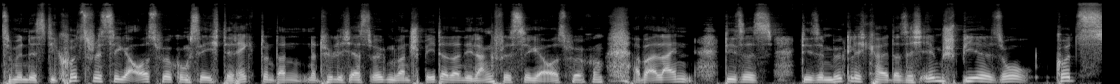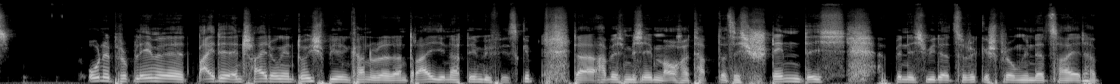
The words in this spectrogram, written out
zumindest die kurzfristige Auswirkung sehe ich direkt und dann natürlich erst irgendwann später dann die langfristige Auswirkung. Aber allein dieses, diese Möglichkeit, dass ich im Spiel so kurz ohne Probleme beide Entscheidungen durchspielen kann oder dann drei, je nachdem wie viel es gibt. Da habe ich mich eben auch ertappt, dass ich ständig bin ich wieder zurückgesprungen in der Zeit, habe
